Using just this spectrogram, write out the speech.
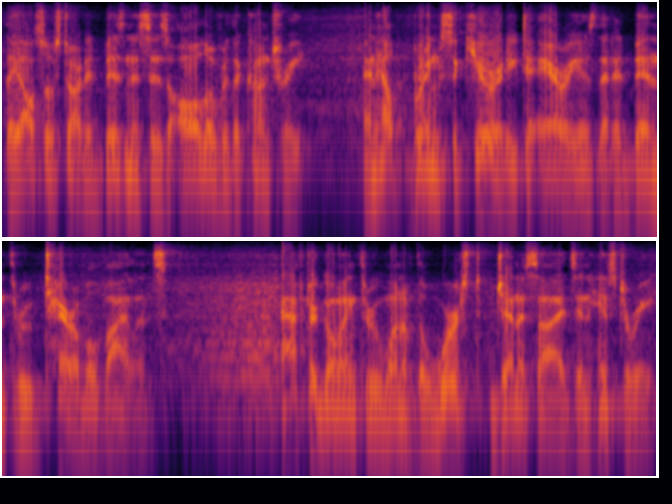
They also started businesses all over the country and helped bring security to areas that had been through terrible violence. After going through one of the worst genocides in history,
